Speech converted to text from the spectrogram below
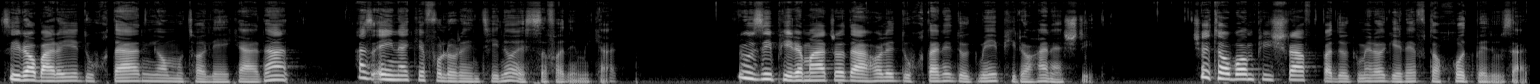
زیرا برای دوختن یا مطالعه کردن از عینک فلورنتینو استفاده می‌کرد. روزی پیرمرد را در حال دوختن دگمه پیراهنش دید. شتابان پیش رفت و دگمه را گرفت تا خود بدوزد.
